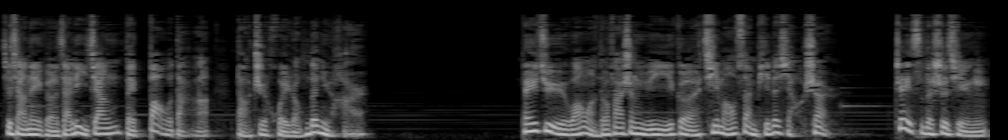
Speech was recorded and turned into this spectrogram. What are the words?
就像那个在丽江被暴打导致毁容的女孩。悲剧往往都发生于一个鸡毛蒜皮的小事儿。这次的事情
